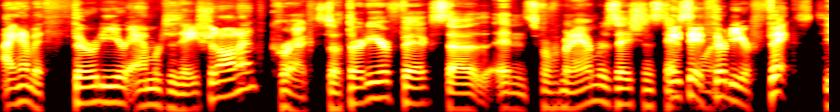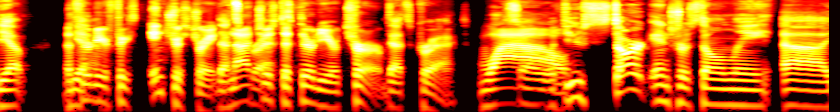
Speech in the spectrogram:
I can have a 30 year amortization on it. Correct. So 30 year fixed. Uh, and so from an amortization standpoint, you say 30 year fixed. Yep a 30 year fixed interest rate, That's not correct. just a 30 year term. That's correct. Wow. So if you start interest only uh,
